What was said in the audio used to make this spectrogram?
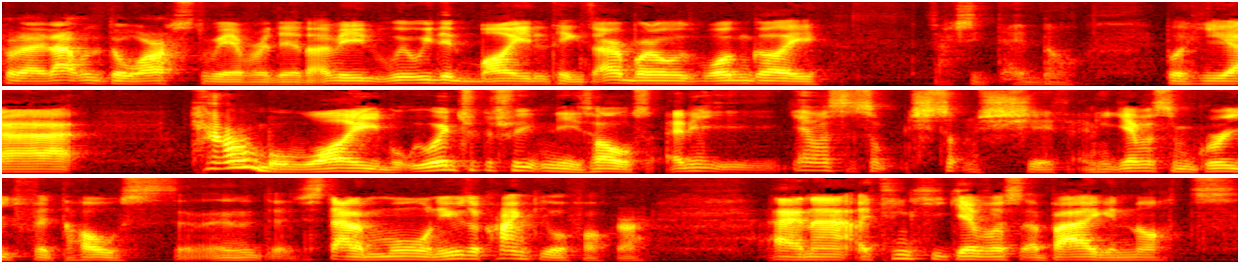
that, that was the worst we ever did. I mean, we, we did mild things. I remember there was one guy, he's actually dead now, but he uh can't remember why, but we went trick or treating in his house, and he gave us some something shit, and he gave us some grief at the house, and just started moaning. He was a cranky old fucker, and uh, I think he gave us a bag of nuts.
